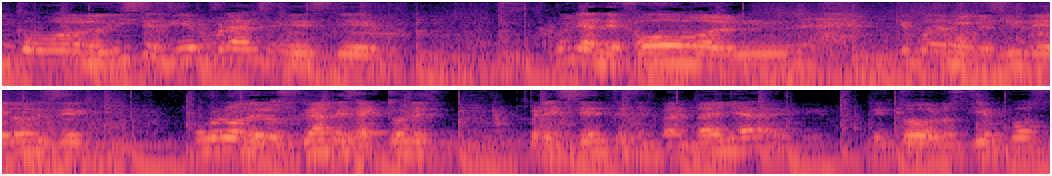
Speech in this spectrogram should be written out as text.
Y como lo dices bien, Franz, este, William Defoe, ¿qué podemos decir de él? Es uno de los grandes actores presentes en pantalla de todos los tiempos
